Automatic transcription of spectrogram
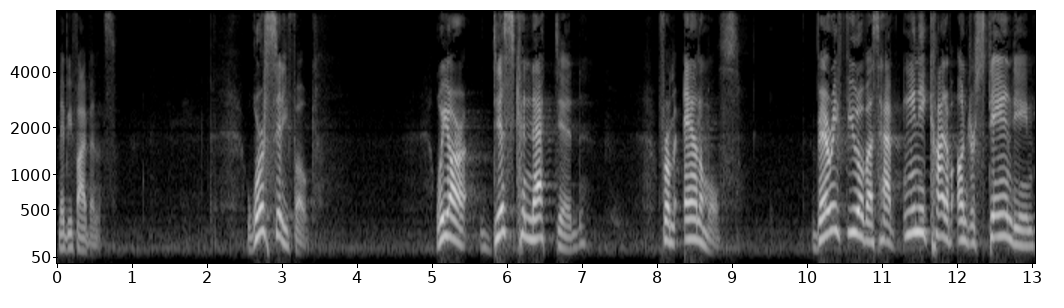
Maybe five minutes. We're city folk. We are disconnected from animals. Very few of us have any kind of understanding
